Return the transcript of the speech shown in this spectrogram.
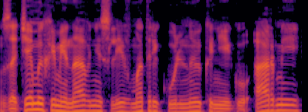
Затем их имена внесли в матрикульную книгу армии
